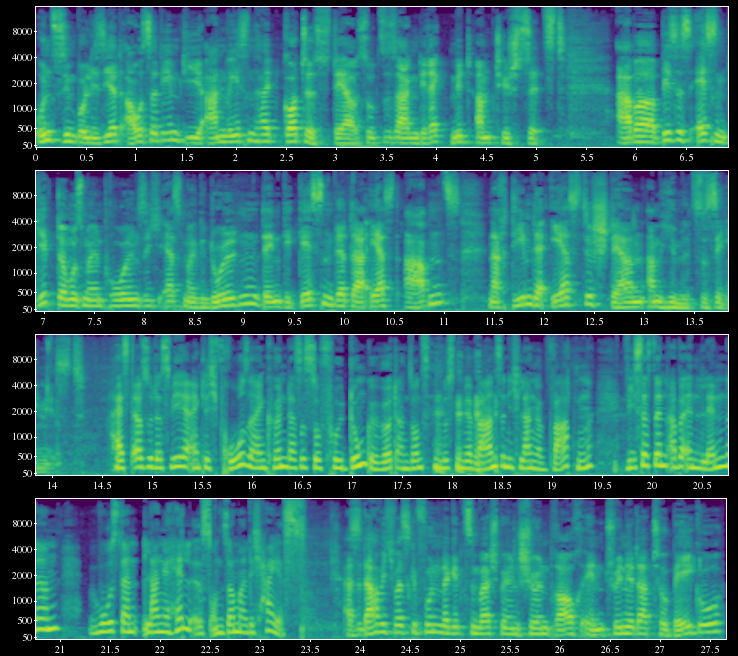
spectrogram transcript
und symbolisiert außerdem die Anwesenheit Gottes, der sozusagen direkt mit am Tisch sitzt. Aber bis es Essen gibt, da muss man in Polen sich erstmal gedulden, denn gegessen wird da erst abends, nachdem der erste Stern am Himmel zu sehen ist. Heißt also, dass wir hier eigentlich froh sein können, dass es so früh dunkel wird. Ansonsten müssten wir wahnsinnig lange warten. Wie ist das denn aber in Ländern, wo es dann lange hell ist und sommerlich heiß? Also da habe ich was gefunden, da gibt es zum Beispiel einen schönen Brauch in Trinidad Tobago.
